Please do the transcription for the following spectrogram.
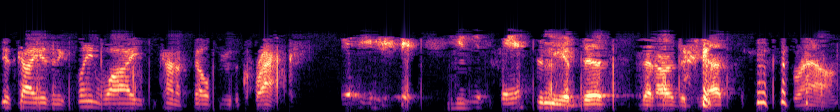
this guy is and explain why he kind of fell through the cracks. He's in the abyss that are the Jets, Browns.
